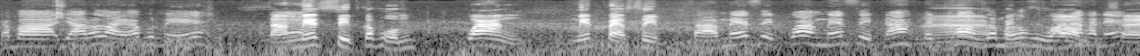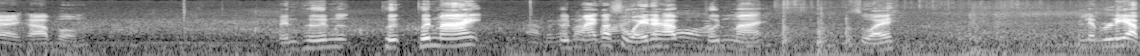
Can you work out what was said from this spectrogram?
กระบะยาวเท่าไหร่ครับคุณเหมย์สามเมตรสิบครับผมกว้างเมตรแปดสิบสามเมตรสิบกว้างเมตรสิบนะ เป็นข้อเสมอหัวนะคันนี้ใช่ครับผม เป็นพื้นพื้นพื้นไม้ อะเป็พื้นกระบะไม้ก็สวยนะครับ โอ้ พื้นไม้ สวย เรียบเรียบ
